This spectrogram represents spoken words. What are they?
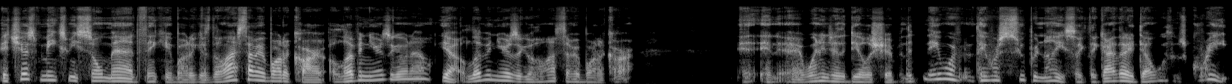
it just makes me so mad thinking about it because the last time I bought a car, 11 years ago now? Yeah, 11 years ago, the last time I bought a car and, and I went into the dealership, and they were they were super nice. Like the guy that I dealt with was great,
